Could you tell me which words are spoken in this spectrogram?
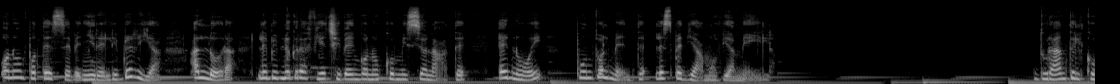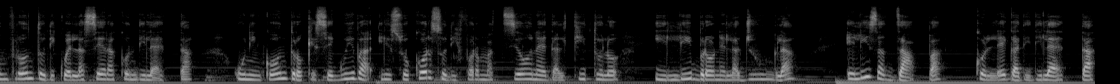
o non potesse venire in libreria, allora le bibliografie ci vengono commissionate e noi puntualmente le spediamo via mail. Durante il confronto di quella sera con Diletta, un incontro che seguiva il suo corso di formazione dal titolo Il libro nella giungla, Elisa Zappa, collega di Diletta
